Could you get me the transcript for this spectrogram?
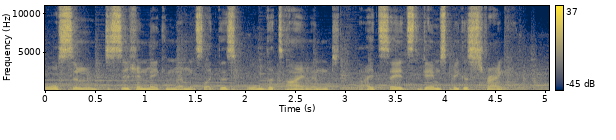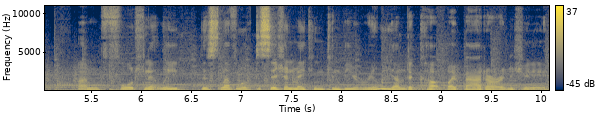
awesome decision making moments like this all the time, and I'd say it's the game's biggest strength. Unfortunately, this level of decision making can be really undercut by bad RNG,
